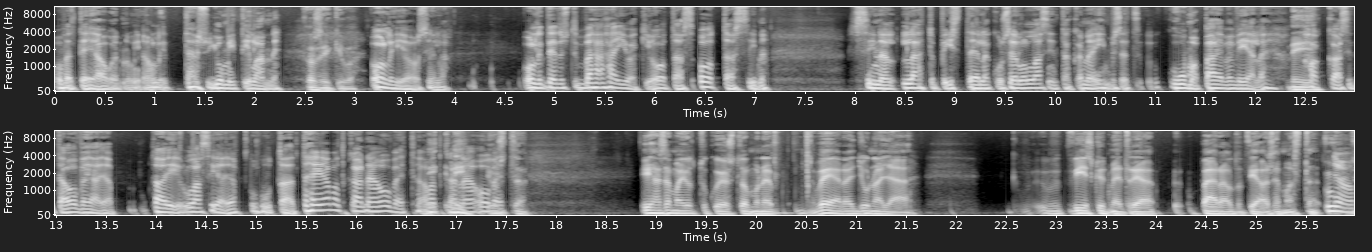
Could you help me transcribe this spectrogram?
ovet ei auennut ja oli täysin jumitilanne. tosi kiva. Oli joo siellä. Oli tietysti vähän häijyäkin ottaa, ottaa siinä, siinä lähtöpisteellä, kun siellä on lasin takana ihmiset, kuuma päivä vielä, ja Niin. hakkaa sitä ovea ja, tai lasia ja puhutaan, että hei avatkaa nämä ovet, avatkaa Niin, nämä just ovet. tää. Ihan sama juttu kuin jos tuommoinen VR-juna jää 50 metriä päärautatieasemasta Joo.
